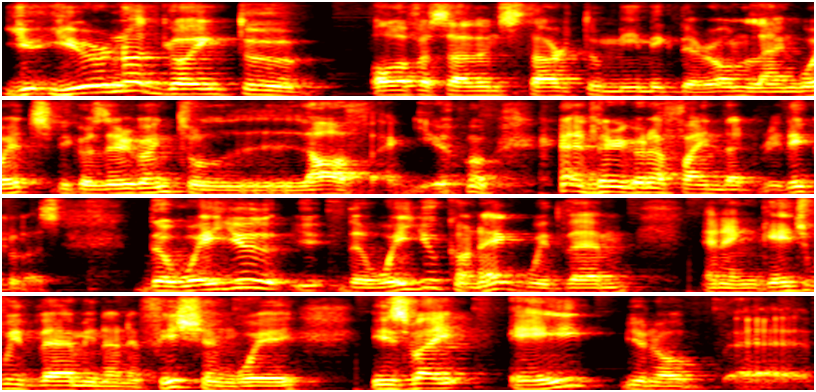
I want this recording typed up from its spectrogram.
you, you're not going to all of a sudden start to mimic their own language because they're going to laugh at you and they're going to find that ridiculous. The way you, you, the way you connect with them and engage with them in an efficient way is by a you know uh,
